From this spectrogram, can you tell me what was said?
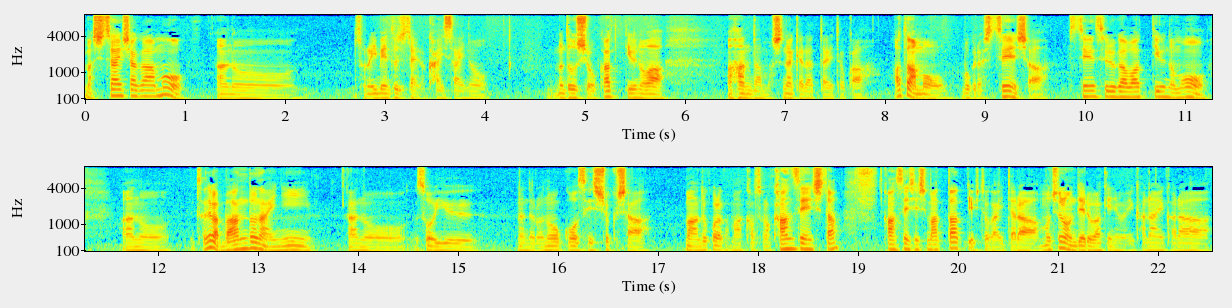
まあ、主催者側も、あのそのイベント自体の開催の、まあ、どうしようかっていうのは、まあ、判断もしなきゃだったりとかあとはもう僕ら出演者出演する側っていうのもあの例えばバンド内にあのそういうなんだろう濃厚接触者まあどころかまあその感染した感染してしまったっていう人がいたらもちろん出るわけにはいかないから、ま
